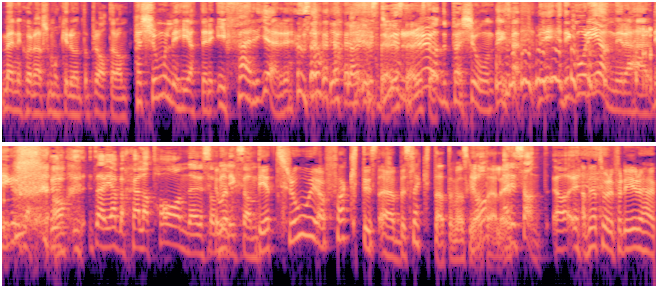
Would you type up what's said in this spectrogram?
människorna som åker runt och pratar om personligheter i färger. ja, ja, just det, du är det, en det. röd person. Det, det, det går igen i det här. Det är så här, Ja. jävla charlataner som Ja, är men liksom... Det tror jag faktiskt är besläktat om jag ska vara helt ja, ärlig. är det sant? Ja. Ja, men jag tror det, för det är ju det här,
